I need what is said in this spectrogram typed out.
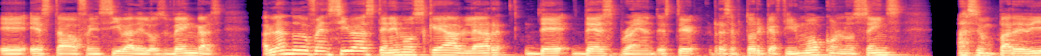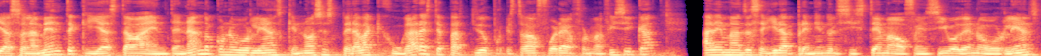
eh, esta ofensiva de los Bengals. Hablando de ofensivas, tenemos que hablar de Des Bryant, este receptor que firmó con los Saints hace un par de días solamente, que ya estaba entrenando con Nueva Orleans, que no se esperaba que jugara este partido porque estaba fuera de forma física, además de seguir aprendiendo el sistema ofensivo de Nueva Orleans.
